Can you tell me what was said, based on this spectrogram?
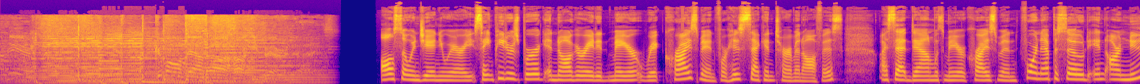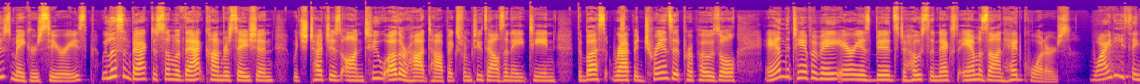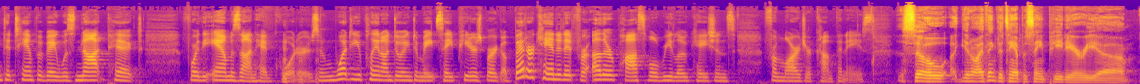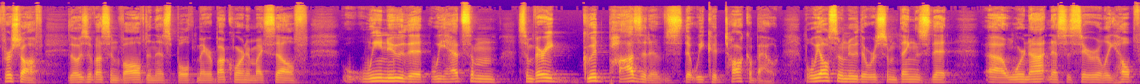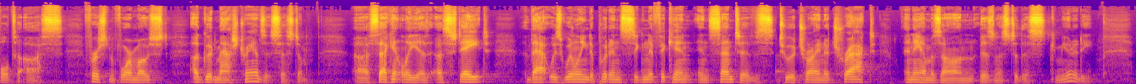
Also in January, St. Petersburg inaugurated Mayor Rick Kriseman for his second term in office. I sat down with Mayor Kriseman for an episode in our Newsmakers series. We listened back to some of that conversation, which touches on two other hot topics from 2018 the bus rapid transit proposal and the Tampa Bay area's bids to host the next Amazon headquarters. Why do you think that Tampa Bay was not picked? For the Amazon headquarters? and what do you plan on doing to make St. Petersburg a better candidate for other possible relocations from larger companies? So, you know, I think the Tampa St. Pete area, first off, those of us involved in this, both Mayor Buckhorn and myself, we knew that we had some some very good positives that we could talk about, but we also knew there were some things that uh, were not necessarily helpful to us. First and foremost, a good mass transit system. Uh, secondly, a, a, state that was willing to put in significant incentives to try and attract an Amazon business to this community.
